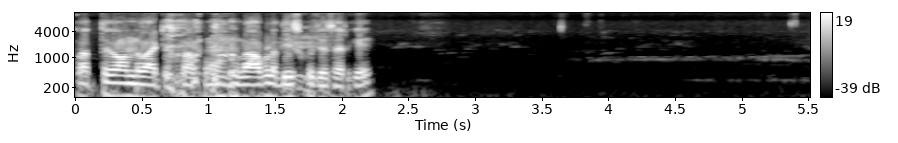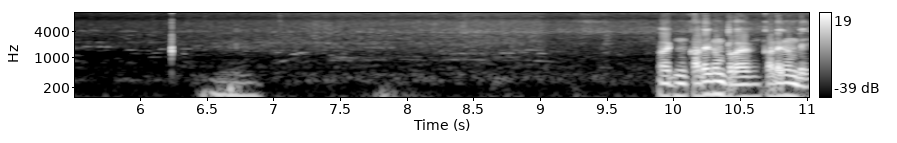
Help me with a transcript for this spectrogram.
కొత్తగా ఉంది వాటికి పాపం లోపల తీసుకొచ్చేసరికి. వాటిని కడగండి. రా కడగండి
